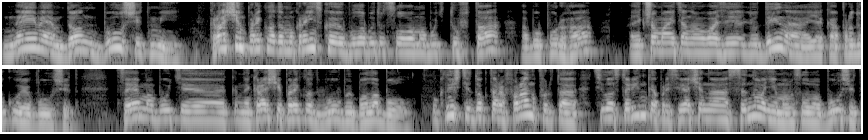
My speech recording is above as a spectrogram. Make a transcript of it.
Name them, don't bullshit me». Кращим прикладом українською було би тут слово, мабуть, туфта або пурга. А якщо мається на увазі людина, яка продукує булшит, це, мабуть, е, найкращий приклад був би балабол. У книжці доктора Франкфурта ціла сторінка присвячена синонімам слова булшит,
